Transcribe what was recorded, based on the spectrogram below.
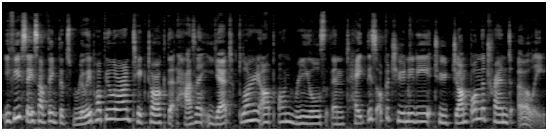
If you see something that's really popular on TikTok that hasn't yet blown up on Reels, then take this opportunity to jump on the trend early.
